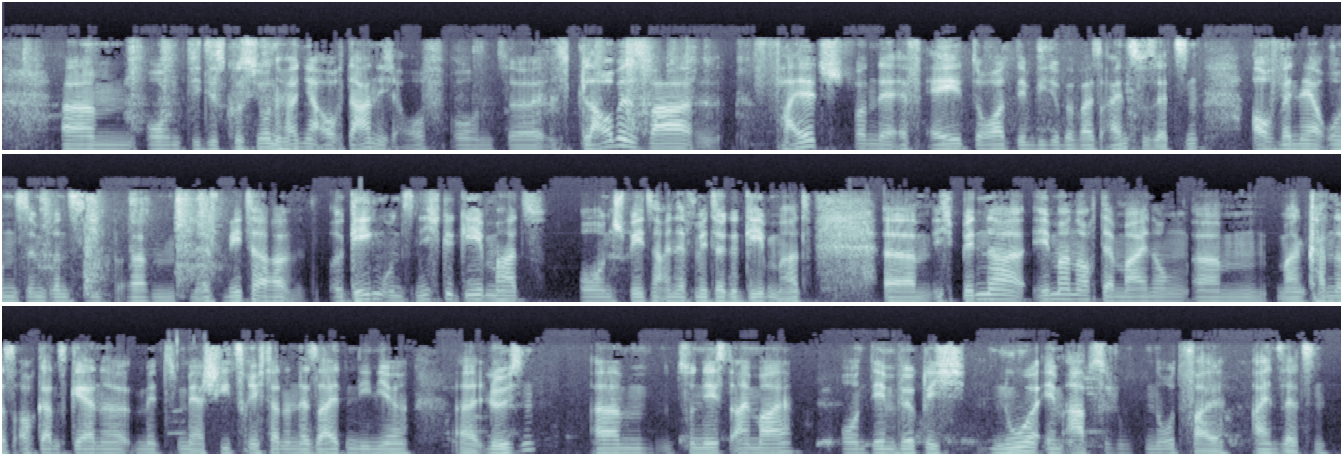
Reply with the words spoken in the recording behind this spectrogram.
Ähm, und die Diskussionen hören ja auch da nicht auf. Und äh, ich glaube, es war falsch von der FA dort den Videobeweis einzusetzen, auch wenn er uns im Prinzip ähm, einen Elfmeter gegen uns nicht gegeben hat und später einen Elfmeter gegeben hat. Ähm, ich bin da immer noch der Meinung, ähm, man kann das auch ganz gerne mit mehr Schiedsrichtern an der Seitenlinie äh, lösen. Ähm, zunächst einmal und dem wirklich nur im absoluten Notfall einsetzen.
